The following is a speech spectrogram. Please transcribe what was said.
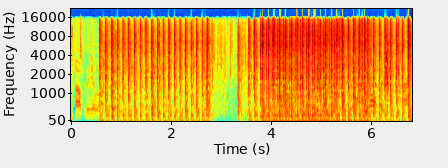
Top of the hill on move. Yeah, I got like time.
